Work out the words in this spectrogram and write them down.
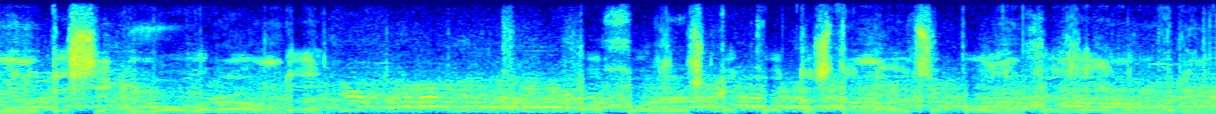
минута седьмого раунда. Похоже, что Котто становится полным хозяином в ринге.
